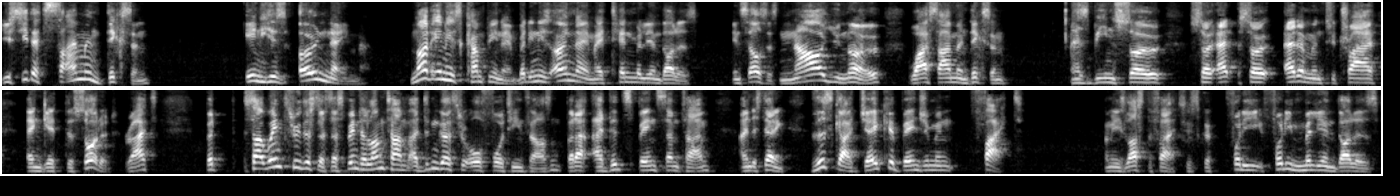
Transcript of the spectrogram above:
you see that Simon Dixon, in his own name, not in his company name, but in his own name, had $10 million in Celsius. Now you know why Simon Dixon has been so so ad, so adamant to try and get this sorted, right? So I went through this list. I spent a long time. I didn't go through all 14,000, but I, I did spend some time understanding this guy, Jacob Benjamin Fight. I mean, he's lost the fight. He's got 40, 40 million dollars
